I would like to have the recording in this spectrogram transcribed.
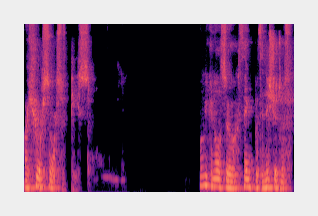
our sure source of peace. Well, we can also think with initiative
